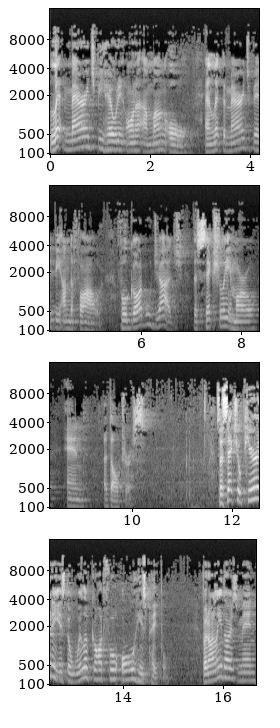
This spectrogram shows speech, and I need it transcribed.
Let marriage be held in honour among all, and let the marriage bed be undefiled, for God will judge the sexually immoral and adulterous. So sexual purity is the will of God for all his people. But only those men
